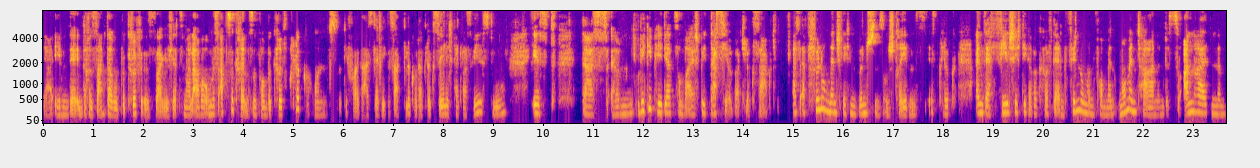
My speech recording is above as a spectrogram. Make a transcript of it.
ja eben der interessantere Begriff ist, sage ich jetzt mal. Aber um es abzugrenzen vom Begriff Glück, und die Folge heißt ja wie gesagt Glück oder Glückseligkeit, was wählst du, ist, dass ähm, Wikipedia zum Beispiel das hier über Glück sagt. Als Erfüllung menschlichen Wünschens und Strebens ist Glück ein sehr vielschichtiger Begriff, der Empfindungen vom momentanen bis zu anhaltendem,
